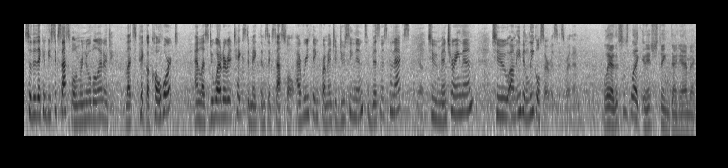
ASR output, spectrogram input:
so that they can be successful in renewable energy. Let's pick a cohort and let's do whatever it takes to make them successful. Everything from introducing them to business connects, yep. to mentoring them, to um, even legal services for them. Blair, this is like an interesting dynamic.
